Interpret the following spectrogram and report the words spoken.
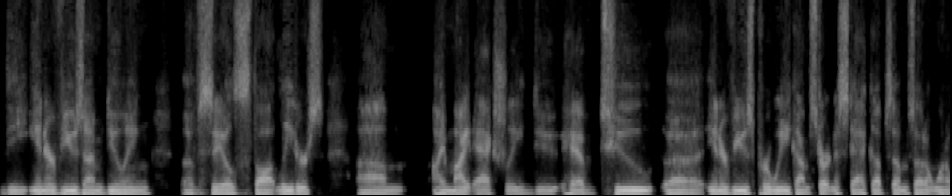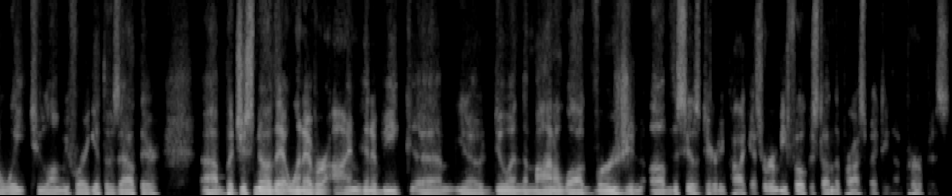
the interviews i'm doing of sales thought leaders um, I might actually do have two uh, interviews per week. I'm starting to stack up some, so I don't want to wait too long before I get those out there. Uh, but just know that whenever I'm going to be, um, you know, doing the monologue version of the Sales Integrity Podcast, we're going to be focused on the prospecting on purpose,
